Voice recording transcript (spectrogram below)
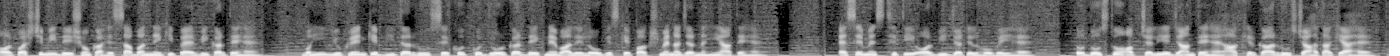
और पश्चिमी देशों का हिस्सा बनने की पैरवी करते हैं। वहीं यूक्रेन के भीतर रूस से खुद को जोड़कर देखने वाले लोग इसके पक्ष में नज़र नहीं आते हैं। ऐसे में स्थिति और भी जटिल हो गई है। तो दोस्तों, अब चलिए जानते हैं आखिरकार रूस चाहता क्या है।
